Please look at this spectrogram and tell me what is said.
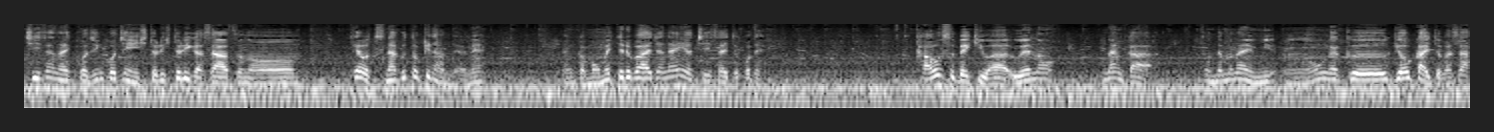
小さな個人個人一人一人がさその手をつなぐ時なんだよね。なんか揉めてる場合じゃないよ小さいとこで。倒すべきは上のなんかとんでもない、うん、音楽業界とかさ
